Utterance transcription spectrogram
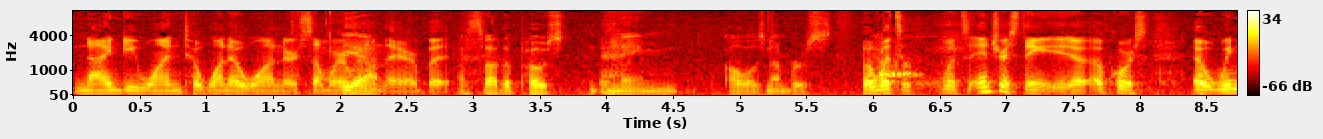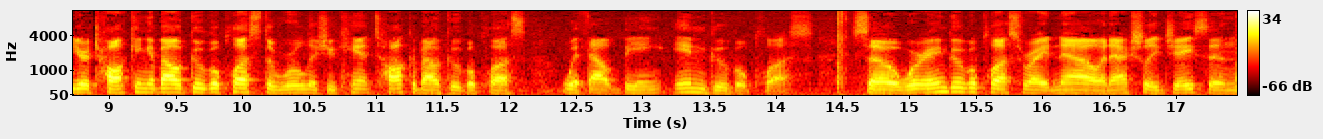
91 to 101 or somewhere Yeah. around there. But I saw the post name all those numbers. but what's after. what's interesting, you of course, uh, when you're talking about Google Plus, the rule is you can't talk about Google Plus without being in Google Plus. So we're in Google Plus right now, and actually Jason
